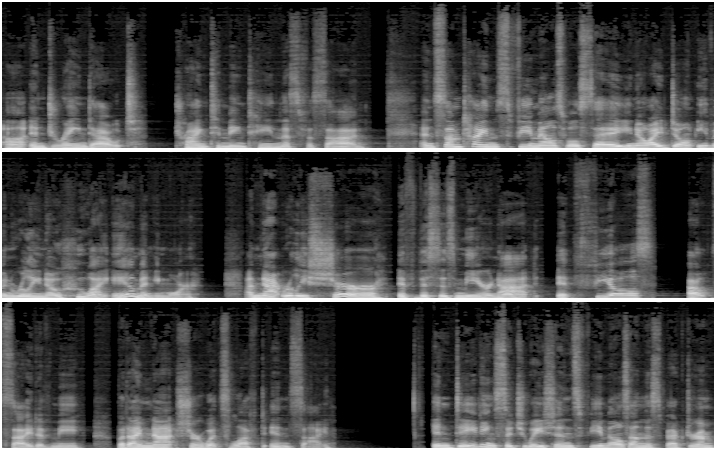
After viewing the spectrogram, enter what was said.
uh, and drained out trying to maintain this facade. And sometimes females will say, you know, I don't even really know who I am anymore. I'm not really sure if this is me or not. It feels outside of me, but I'm not sure what's left inside. In dating situations, females on the spectrum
